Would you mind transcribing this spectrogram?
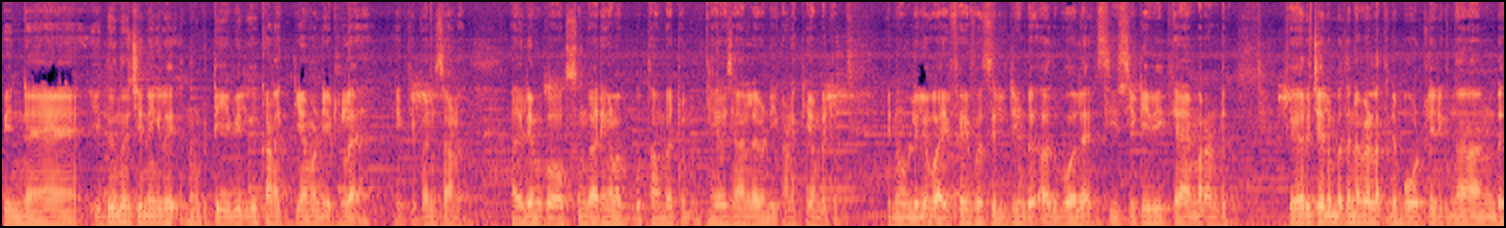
പിന്നെ ഇതെന്ന് വെച്ചിട്ടുണ്ടെങ്കിൽ നമുക്ക് ടി വിയിലേക്ക് കണക്ട് ചെയ്യാൻ വേണ്ടിയിട്ടുള്ള എക്യുപ്മെന്റ്സ് ആണ്. അതിൽ നമുക്ക് ഓക്സും കാര്യങ്ങളൊക്കെ കുത്താൻ പറ്റും. ഏത് ചാനലിന് വേണ്ടി കണക്ട് ചെയ്യാൻ പറ്റും. പിന്നെ ഉള്ളിൽ വൈഫൈ ഫെസിലിറ്റി ഉണ്ട് അതുപോലെ C C T V camera ഉണ്ട്. കയറി ചെല്ലുമ്പോൾ തന്നെ വെള്ളത്തിന്റെ ബോട്ടിലിരിക്കുന്നതാണ്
